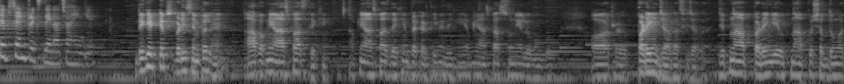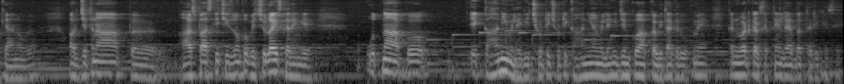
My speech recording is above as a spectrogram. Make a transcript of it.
टिप्स एंड ट्रिक्स देना चाहेंगे? देखिए, टिप्स बड़ी सिंपल हैं। आप अपने आसपास देखें, अपने आसपास देखें, प्रकृति में देखें, अपने आसपास सुनिए लोगों को और पढ़ें ज़्यादा से ज़्यादा। जितना आप पढ़ेंगे, उतना आपको शब्दों का ज्ञान होगा और जितना आप आसपास की चीज़ों को विजुलाइज करेंगे, उतना आपको एक कहानी मिलेगी छोटी छोटी कहानियाँ मिलेंगी जिनको आप कविता के रूप में कन्वर्ट कर सकते हैं लयबद्ध तरीके से।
